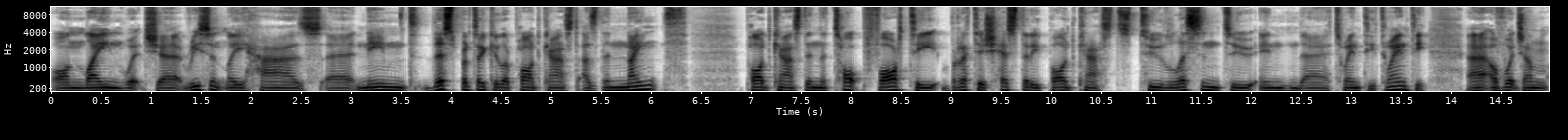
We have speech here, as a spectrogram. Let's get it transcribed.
online, which uh, recently has uh, named this particular podcast as the ninth podcast in the top 40 British history podcasts to listen to in 2020, uh, uh, of which I'm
